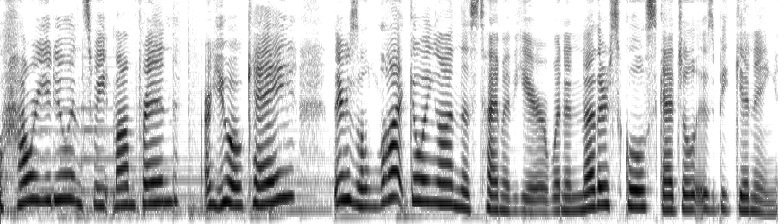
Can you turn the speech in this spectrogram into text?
how are you doing, sweet mom friend? Are you okay? There's a lot going on this time of year when another school schedule is beginning.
